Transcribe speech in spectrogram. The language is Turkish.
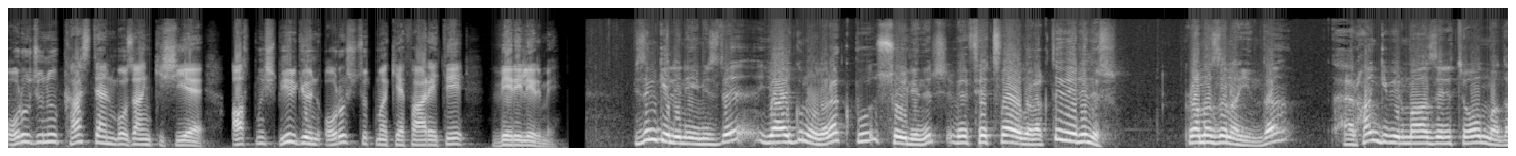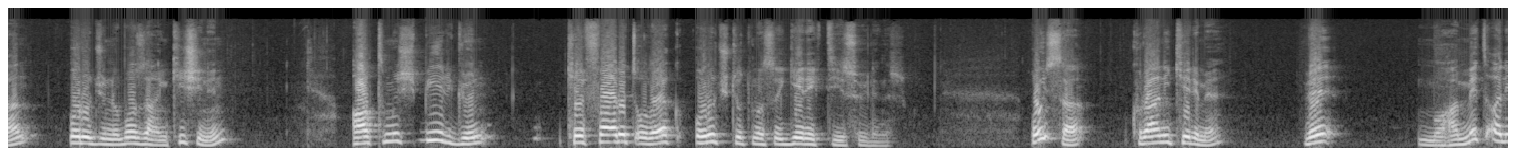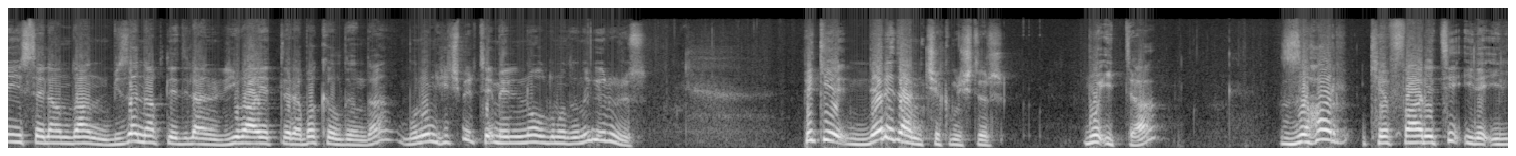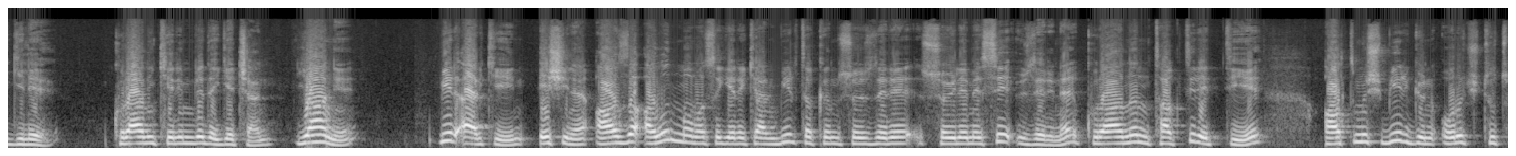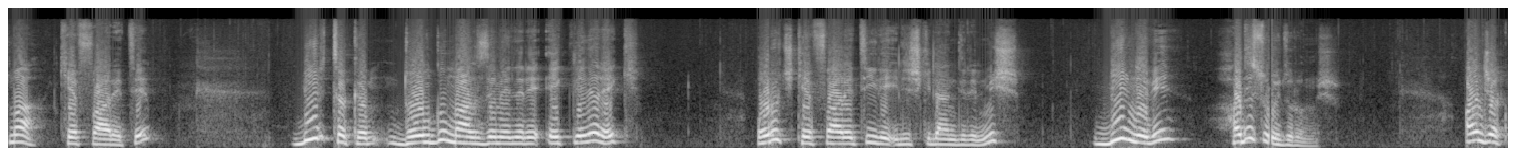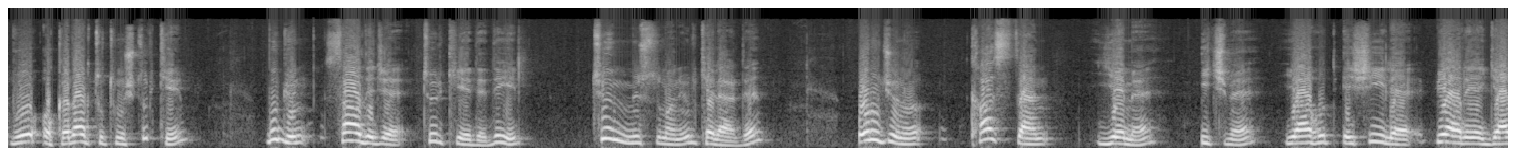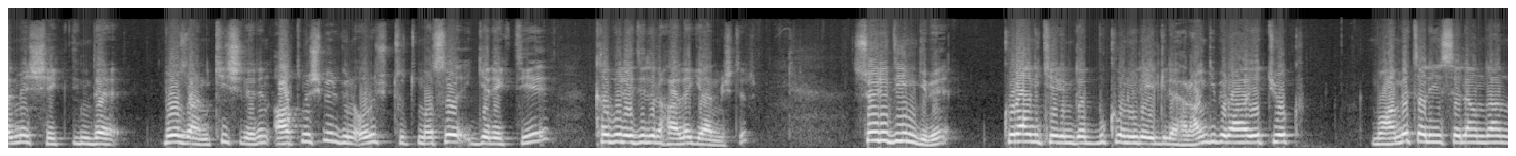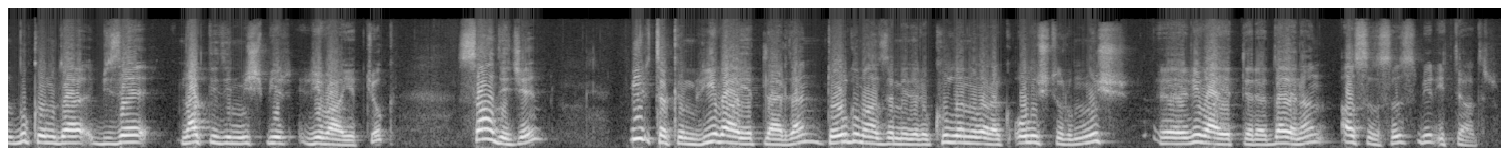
orucunu kasten bozan kişiye 61 gün oruç tutma kefareti verilir mi? Bizim geleneğimizde yaygın olarak bu söylenir ve fetva olarak da verilir. Ramazan ayında herhangi bir mazereti olmadan orucunu bozan kişinin 61 gün kefaret olarak oruç tutması gerektiği söylenir. Oysa Kur'an-ı Kerim'e ve Muhammed Aleyhisselam'dan bize nakledilen rivayetlere bakıldığında bunun hiçbir temelinin olmadığını görürüz. Peki nereden çıkmıştır bu iddia? Zihar kefareti ile ilgili Kur'an-ı Kerim'de de geçen yani bir erkeğin eşine ağza alınmaması gereken bir takım sözleri söylemesi üzerine Kur'an'ın takdir ettiği 61 gün oruç tutma kefareti bir takım dolgu malzemeleri eklenerek oruç kefareti ile ilişkilendirilmiş bir nevi hadis uydurulmuş. Ancak bu o kadar tutmuştur ki bugün sadece Türkiye'de değil tüm Müslüman ülkelerde orucunu kasten yeme, içme yahut eşiyle bir araya gelme şeklinde bozan kişilerin 61 gün oruç tutması gerektiği kabul edilir hale gelmiştir. Söylediğim gibi Kur'an-ı Kerim'de bu konuyla ilgili herhangi bir ayet yok. Muhammed Aleyhisselam'dan bu konuda bize nakledilmiş bir rivayet yok. Sadece bir takım rivayetlerden dolgu malzemeleri kullanılarak oluşturulmuş e, rivayetlere dayanan asılsız bir iddiadır.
